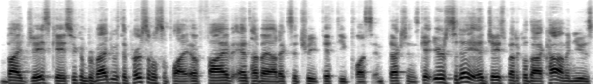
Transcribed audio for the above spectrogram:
by Jase Case, who can provide you with a personal supply of five antibiotics that treat 50 plus infections. Get yours today at jasemedical.com and use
